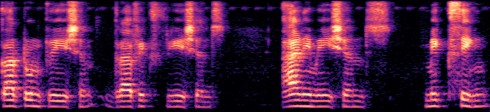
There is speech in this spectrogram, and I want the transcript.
cartoon creation graphics creations animations mixing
